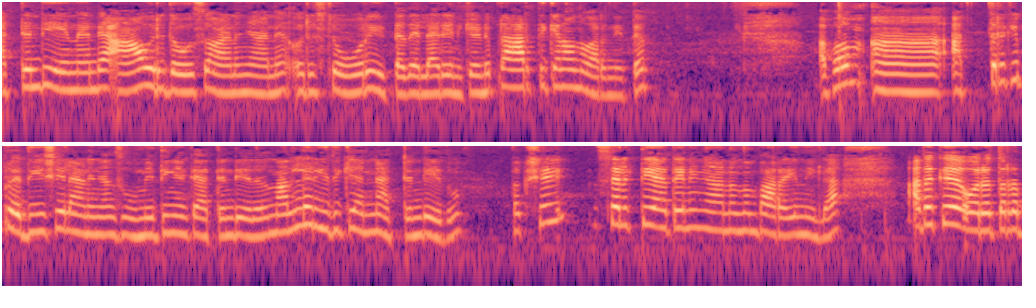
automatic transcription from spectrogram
അറ്റൻഡ് ചെയ്യുന്നതിന്റെ ആ ഒരു ദിവസമാണ് ഞാൻ ഒരു സ്റ്റോറി ഇട്ടത്. എല്ലാവരും എനിക്ക് വേണ്ടി പ്രാർത്ഥിക്കണമെന്ന് പറഞ്ഞിട്ട്. അപ്പം അത്രയ്ക്ക് പ്രതീക്ഷയിലാണ് ഞാൻ സൂം മീറ്റിംഗ് ഒക്കെ അറ്റൻഡ് ചെയ്തത്. നല്ല രീതിക്ക് തന്നെ അറ്റൻഡ് ചെയ്തു. പക്ഷേ സെലക്ട് ചെയ്യാത്തതിന് ഞാനൊന്നും പറയുന്നില്ല. അതൊക്കെ ഓരോരുത്തരുടെ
